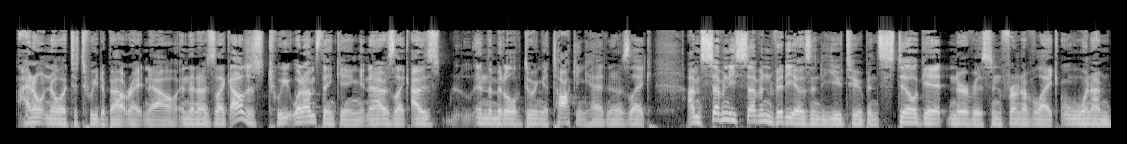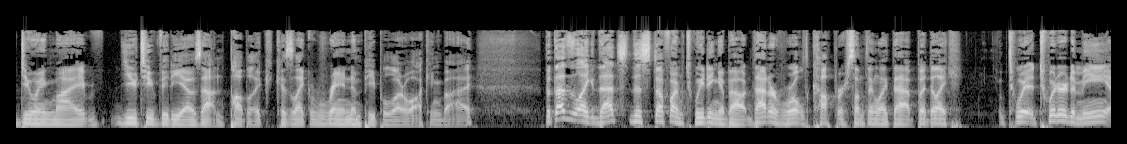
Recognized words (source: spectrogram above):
i don't know what to tweet about right now. And then i was like i'll just tweet what i'm thinking. And i was like i was in the middle of doing a talking head and i was like i'm 77 videos into youtube and still get nervous in front of like when i'm doing my youtube videos out in public because like random people are walking by. But that's like that's the stuff i'm tweeting about. That or world cup or something like that. But like Twi- Twitter to me,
